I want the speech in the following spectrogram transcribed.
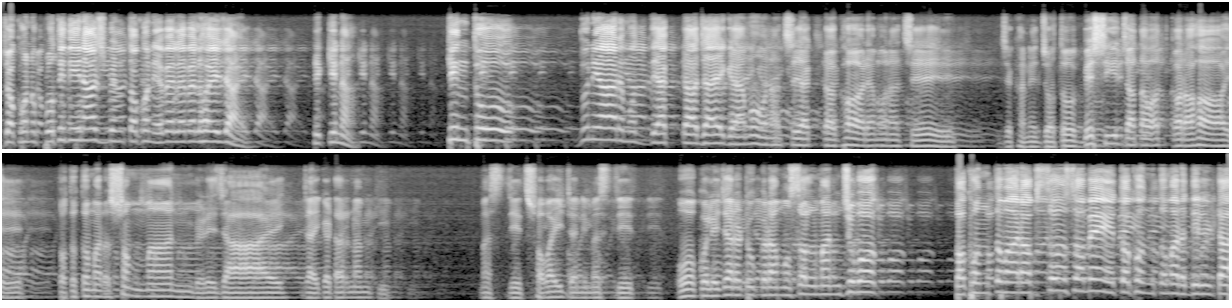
যখন প্রতিদিন আসবেন, তখন অ্যাভেলেবেল হয়ে যায়। ঠিক কি না কিন্তু দুনিয়ার মধ্যে একটা জায়গা এমন আছে, একটা ঘর এমন আছে যেখানে যত বেশি যাতায়াত করা হয়, তত তোমার সম্মান বেড়ে যায়। জায়গাটার নাম কি? মসজিদ, সবাই জানি মসজিদ। ও কলিজার টুকরা মুসলমান যুবক, তখন তোমার আফসোস হবে, তখন তোমার দিলটা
